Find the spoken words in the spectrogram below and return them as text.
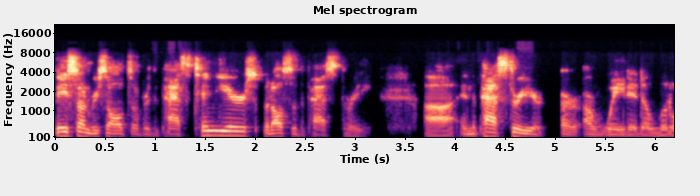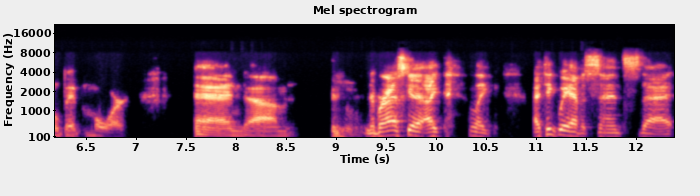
based on results over the past 10 years, but also the past three. Uh, and the past three are, are, are weighted a little bit more. And um, Nebraska, I like I think we have a sense that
